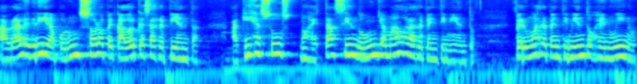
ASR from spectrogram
habrá alegría por un solo pecador que se arrepienta. Aquí Jesús nos está haciendo un llamado al arrepentimiento pero un arrepentimiento genuino,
